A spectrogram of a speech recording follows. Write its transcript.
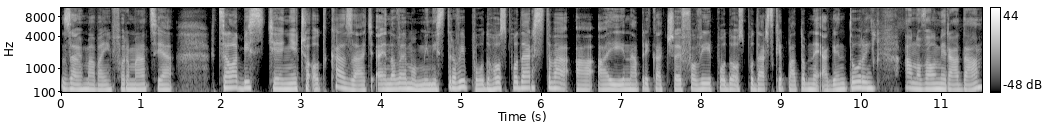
Zaujímavá informácia. Chcela by ste niečo odkázať aj novému ministrovi pôdohospodárstva a aj napríklad šéfovi pôdohospodárskej platobnej agentúry? Áno, veľmi rada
